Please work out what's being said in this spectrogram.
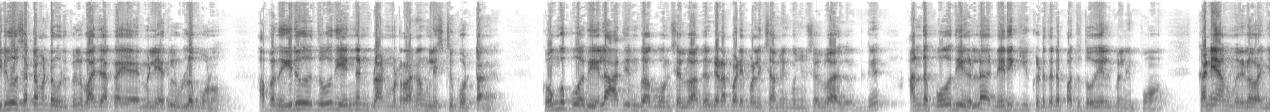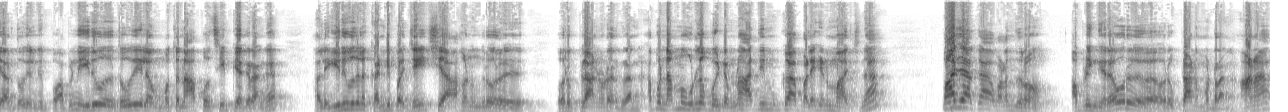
இருபது சட்டமன்ற உறுப்பினர் பாஜக எம்எல்ஏக்கள் உள்ளே போகணும். அப்போ அந்த இருபது தொகுதி எங்கன்னு பிளான் பண்ணுறாங்க அவங்க லிஸ்ட்டு போட்டாங்க. கொங்கு பகுதியில் அதிமுக கொஞ்சம் செல்வாக்கு இருக்கு எடப்பாடி பழனிசாமி கொஞ்சம் செல்வாக்கு. இருக்கு அந்த பகுதிகளில் நெருக்கி கிட்டத்தட்ட பத்து தொகுதிகள் மேலே நிற்போம். கன்னியாகுமரியில் ஒரு அஞ்சாறு தொகுதியில் நிற்போம். அப்படின்னு இருபது தொகுதியில் அவங்க மொத்தம் நாற்பது சீட் கேட்குறாங்க. அதில் இருபதில் கண்டிப்பாக ஜெயிச்சு ஆகணுங்கிற ஒரு ஒரு பிளானோட இருக்கிறாங்க. அப்போ நம்ம உள்ளே போயிட்டோம்னா அதிமுக பலகீனமாக ஆச்சுன்னா பாஜக வளர்ந்துரும் அப்படிங்கிற ஒரு ஒரு பிளான் பண்ணுறாங்க ஆனால்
